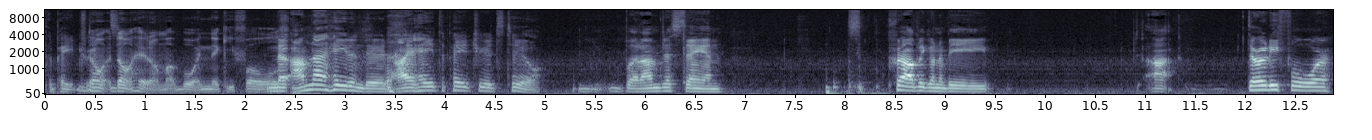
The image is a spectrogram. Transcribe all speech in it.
the Patriots. Don't don't hate on my boy Nicky Foles. No, I'm not hating, dude. I hate the Patriots too, but I'm just saying it's probably going to be uh, 34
